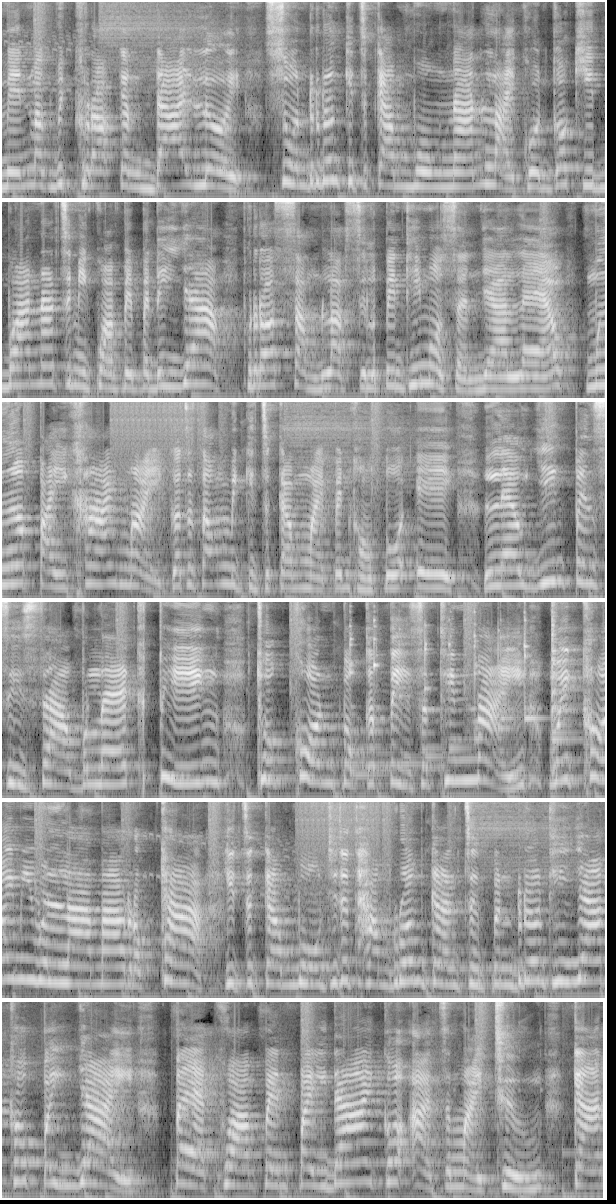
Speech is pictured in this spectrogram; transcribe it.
เม้นมาวิเคราะห์กันได้เลย ส่วนเรื่องกิจกรรมวงนั้นหลายคนก็คิดว่าน่าจะมีความเป็นไปได้ยาก เพราะสำหรับศิลปินที่หมดสัญญาแล้ว เมื่อไปค่ายใหม่ก็จะต้องมีกิจกรรมใหม่เป็นของตัวเอง แล้วยิ่งเป็นสีสาว Blackpink ทุกคนปกติสักที่ไหน ไม่ค่อยมีเวลามาหรอกค่ะ กิจกรรมวงที่จะทำร่วมกันจึงเป็นเรื่องที่ยากเข้าไปใหญ่ แต่ความเป็นไปได้ก็อาจจะหมายถึงการ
